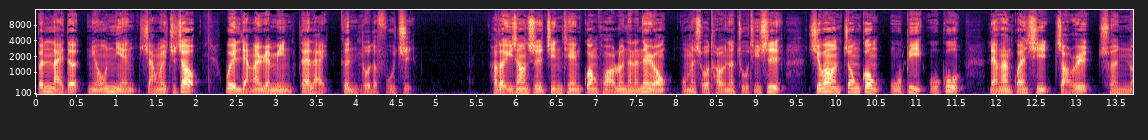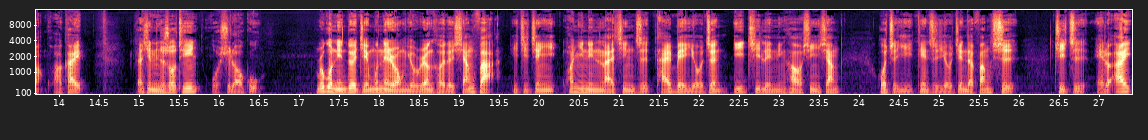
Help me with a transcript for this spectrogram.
奔来的牛年祥瑞之兆。为两岸人民带来更多的福祉。好的，以上是今天光华论坛的内容。我们所讨论的主题是：希望中共无必无故，两岸关系早日春暖花开。感谢您的收听，我是老谷。如果您对节目内容有任何的想法以及建议，欢迎您来信至台北邮政一七零零号信箱，或者以电子邮件的方式寄至 l i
